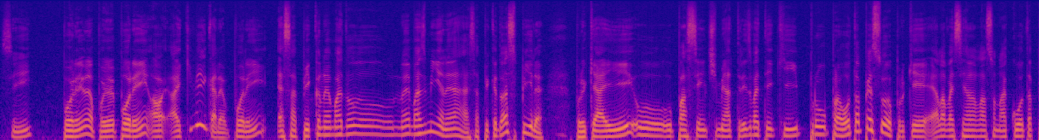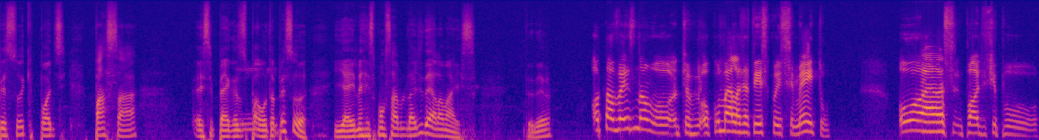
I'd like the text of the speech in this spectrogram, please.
sim. Porém, né, por- porém, aí que vem, cara. Porém, essa pica não é mais do, não é mais minha, né? Essa pica é do Aspira. Porque aí o, o paciente 63 vai ter que ir pro, pra outra pessoa, porque ela vai se relacionar com outra pessoa que pode passar esse Pegasus pra outra pessoa. E aí não é responsabilidade dela mais. Entendeu? Ou talvez não, ou, tipo, ou como ela já tem esse conhecimento, ou ela pode, tipo,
